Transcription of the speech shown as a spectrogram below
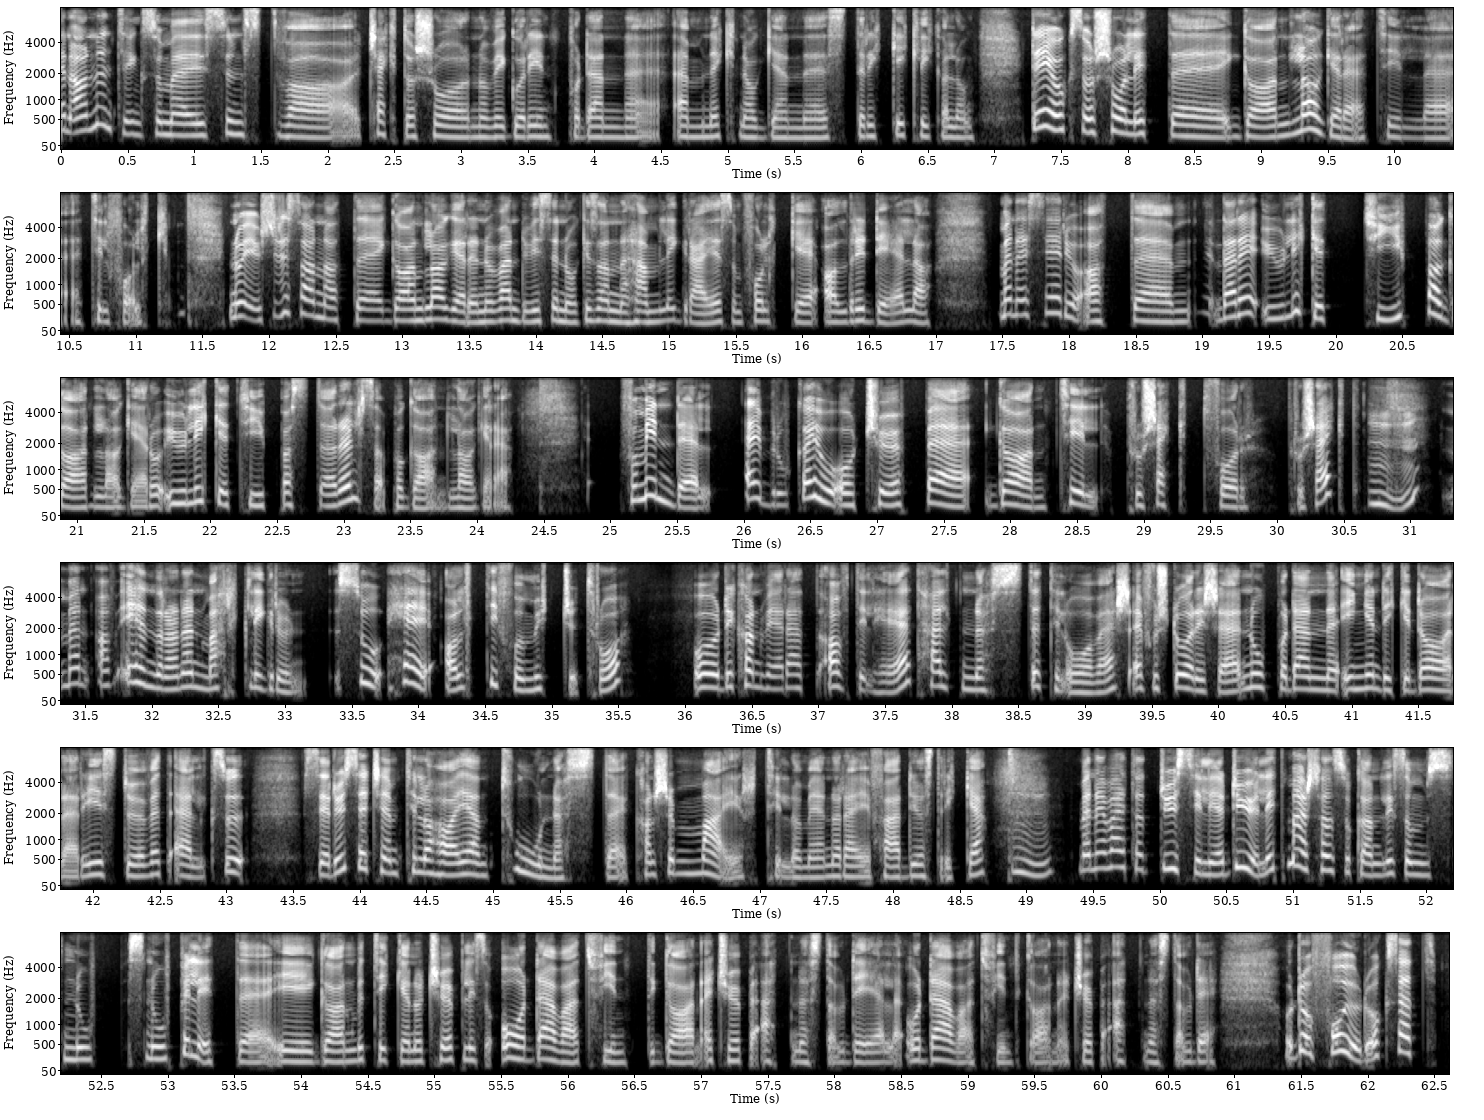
En annen ting som jeg syns var kjekt å se når vi går inn på den eh, emneknaggen eh, strikkeklikkalong, det er også å se litt garnlagere garnlageret til, eh, til folk. Nå er jo ikke det sånn at garnlagere nødvendigvis er noe sånn hemmelig greie som folk eh, aldri deler, men jeg ser jo at det er ulike typer garnlager og ulike typer størrelser på garnlageret. For min del, jeg bruker jo å kjøpe garn til prosjekt for prosjekt, Mhm. men av en eller annen merkelig grunn så har jeg alltid for mye tråd. Og det kan være at av og til har jeg et helt nøste til overs. Jeg forstår ikke. Nå på den Ingen dikkedarer i Støvet elg, så ser det ut som jeg kommer til å ha igjen to nøster, kanskje mer til og med, når jeg er ferdig å strikke. Mm. Men jeg veit at du, Silje, du er litt mer sånn som kan liksom snope snope litt eh, i garnbutikken og kjøpe liksom 'Å, der var et fint garn, jeg kjøper ett nøst av det', eller 'Å, der var et fint garn, jeg kjøper ett nøst av det'. Og da får jo du også et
